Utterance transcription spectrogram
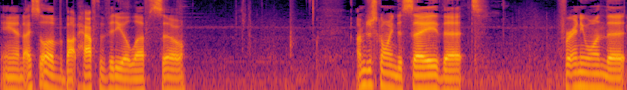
And I still have about half the video left, so I'm just going to say that for anyone that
